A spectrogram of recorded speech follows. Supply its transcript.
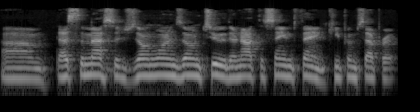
um, that's the message. Zone one and zone two, they're not the same thing. Keep them separate.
